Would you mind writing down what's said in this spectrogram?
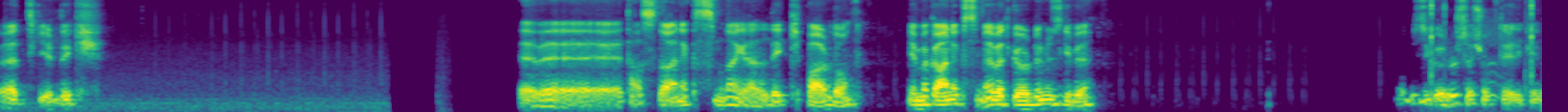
Evet girdik. Evet hastane kısmına geldik. Pardon. Yemekhane kısmı. Evet gördüğünüz gibi. O bizi görürse çok tehlikeli.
